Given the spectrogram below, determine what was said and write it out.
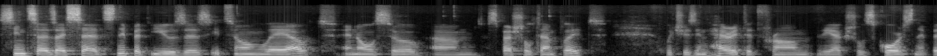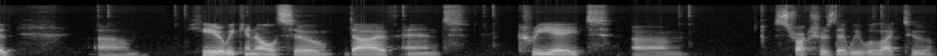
since, as I said, snippet uses its own layout and also um, special template, which is inherited from the actual score snippet, um, here we can also dive and create um, structures that we would like to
